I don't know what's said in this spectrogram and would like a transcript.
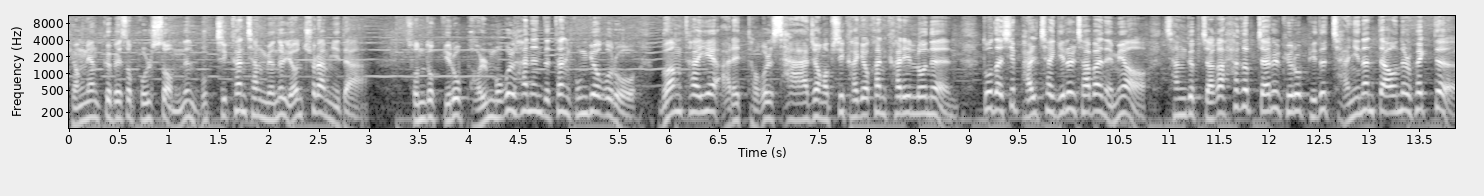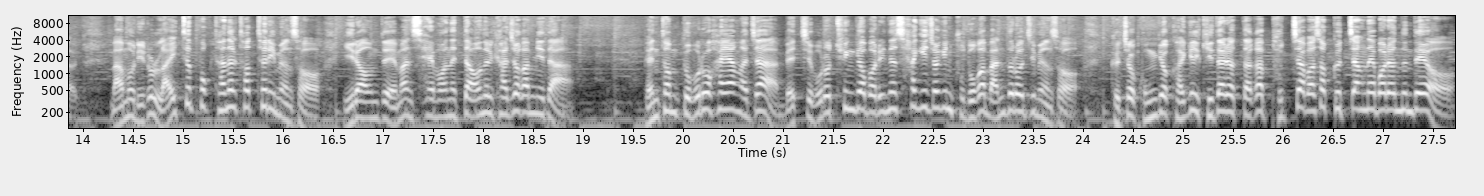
경량급에서 볼 수 없는 묵직한 장면을 연출합니다. 손도끼로 벌목을 하는 듯한 공격으로 무앙타이의 아래턱을 사정없이 가격한 카릴로는 또다시 발차기를 잡아내며 상급자가 하급자를 괴롭히듯 잔인한 다운을 획득 마무리로 라이트 폭탄을 터트리면서 2라운드에만 3번의 다운을 가져갑니다. 벤텀급으로 하향하자 맷집으로 튕겨버리는 사기적인 구도가 만들어지면서 그저 공격하길 기다렸다가 붙잡아서 끝장내버렸는데요.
